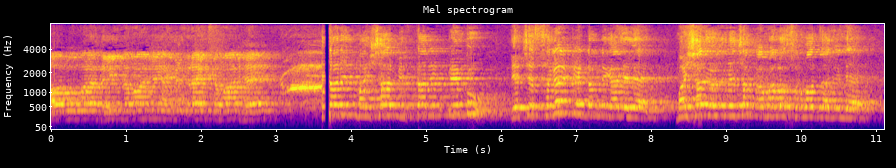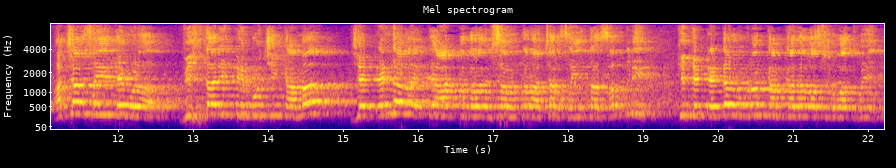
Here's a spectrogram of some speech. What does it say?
और वो हमारा दलित समाज है अम्बेडकराइट समाज है विस्तारित म्हैसाळ विस्तारित टेंबू याचे सगळे टेंडर निघालेले आहेत. मशाल योजनेच्या कामाला सुरुवात झालेली आहे. आचारसंहितेमुळं विस्तारित टेंबूची कामं जे टेंडर आहेत ते आठ पंधरा दिवसानंतर आचारसंहिता संपली की ते टेंडर उघडून कामकाजाला सुरुवात होईल.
